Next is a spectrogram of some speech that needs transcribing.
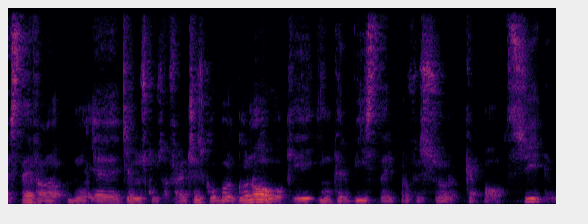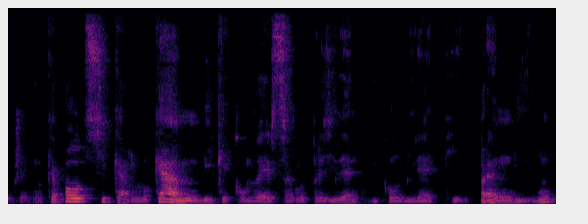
Stefano, mm, eh, chiedo scusa, Francesco Borgonovo che intervista il professor Capozzi, Eugenio Capozzi, Carlo Cambi che conversa col presidente di Coldiretti Prandini,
